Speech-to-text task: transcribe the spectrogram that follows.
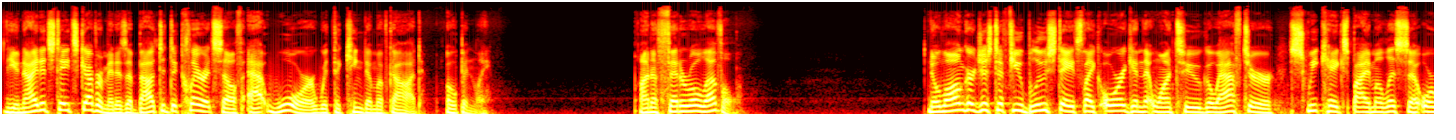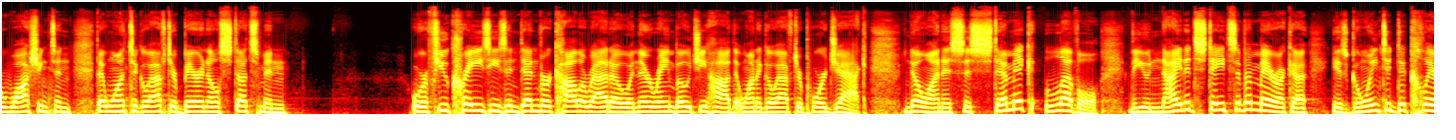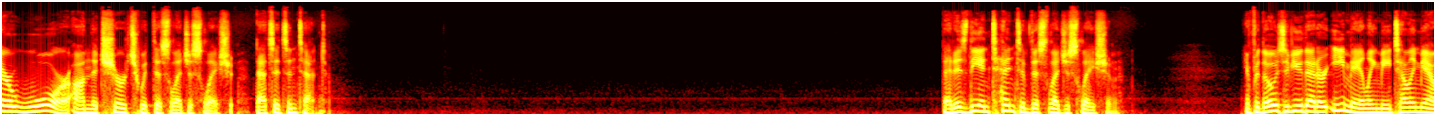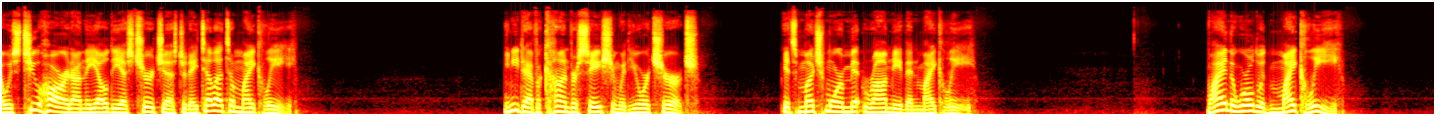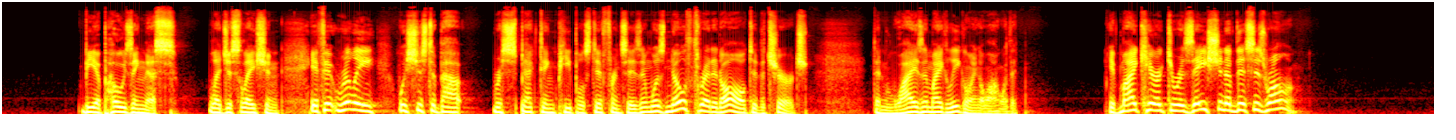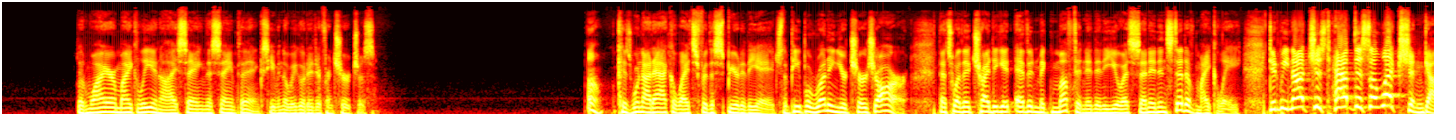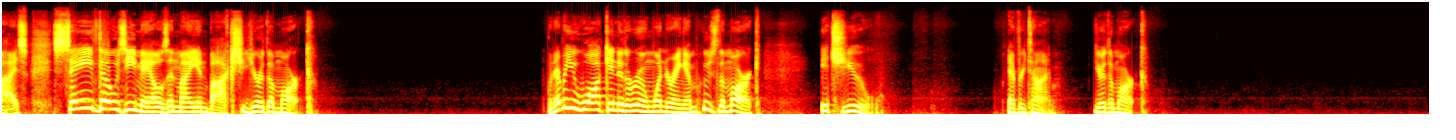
The United States government is about to declare itself at war with the kingdom of God openly on a federal level. No longer just a few blue states like Oregon that want to go after Sweet Cakes by Melissa or Washington that want to go after Barronelle Stutzman or a few crazies in Denver, Colorado, and their rainbow jihad that want to go after poor Jack. No, on a systemic level, the United States of America is going to declare war on the church with this legislation. That's its intent. That is the intent of this legislation. And for those of you that are emailing me telling me I was too hard on the LDS church yesterday, tell that to Mike Lee. You need to have a conversation with your church. It's much more Mitt Romney than Mike Lee. Why in the world would Mike Lee be opposing this legislation if it really was just about respecting people's differences and was no threat at all to the church? Then why isn't Mike Lee going along with it? If my characterization of this is wrong, then why are Mike Lee and I saying the same things, even though we go to different churches? Oh, because we're not acolytes for the spirit of the age. The people running your church are. That's why they tried to get Evan McMuffin into the U.S. Senate instead of Mike Lee. Did we not just have this election, guys? Save those emails in my inbox. You're the mark. Whenever you walk into the room wondering, um, who's the mark? It's you. Every time. You're the mark.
